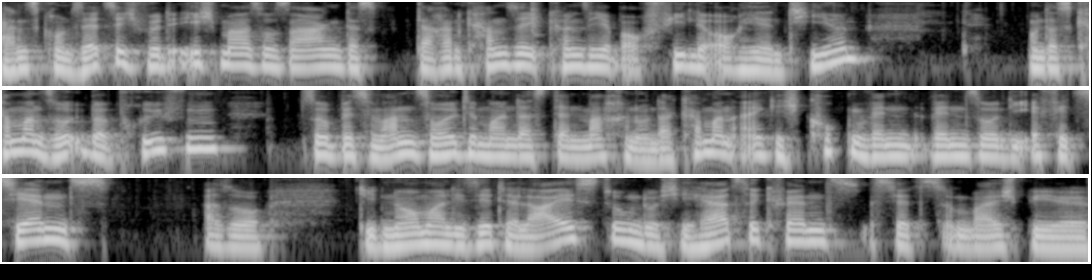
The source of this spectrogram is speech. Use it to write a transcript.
ganz grundsätzlich würde ich mal so sagen, dass daran kann sich, können sich aber auch viele orientieren. Und das kann man so überprüfen, so bis wann sollte man das denn machen? Und da kann man eigentlich gucken, wenn, wenn so die Effizienz, also die normalisierte Leistung durch die Herzsequenz ist jetzt zum Beispiel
